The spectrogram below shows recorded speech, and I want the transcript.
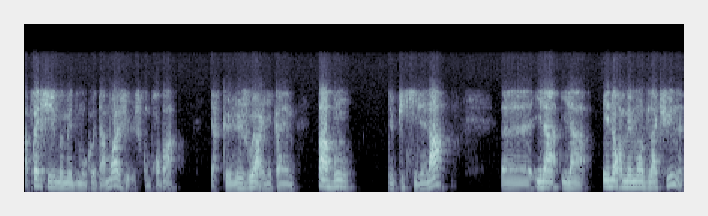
Après, si je me mets de mon côté à moi, je ne comprends pas. C'est-à-dire que le joueur, il est quand même pas bon depuis qu'il est là. Euh, il, a, il a énormément de lacunes.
